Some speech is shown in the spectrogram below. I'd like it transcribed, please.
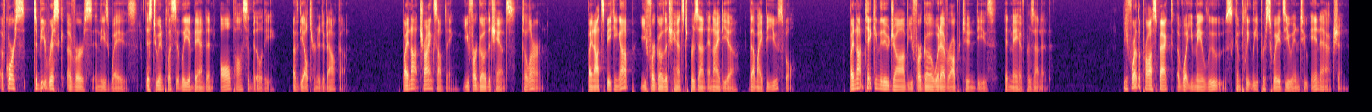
Of course, to be risk averse in these ways is to implicitly abandon all possibility of the alternative outcome. By not trying something, you forego the chance to learn. By not speaking up, you forego the chance to present an idea that might be useful. By not taking the new job, you forego whatever opportunities it may have presented. Before the prospect of what you may lose completely persuades you into inaction,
